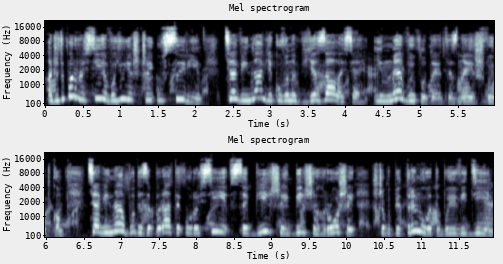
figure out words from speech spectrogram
Адже тепер Росія воює ще й у Сирії. Ця війна, в яку вона в'язалася, і не виплутається з неї швидко. Ця війна буде забирати у Росії все більше і більше грошей, щоб підтримувати бойові дії.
